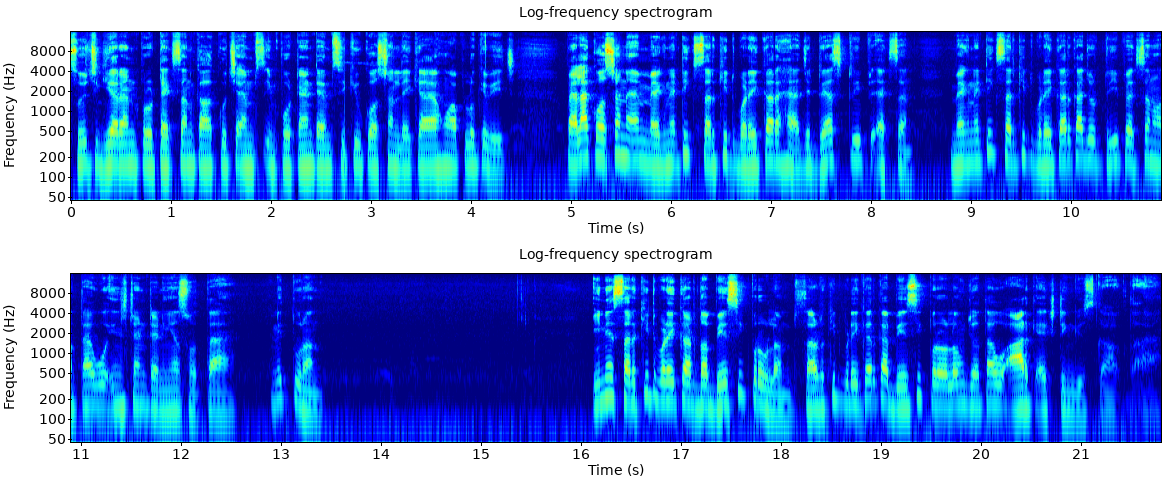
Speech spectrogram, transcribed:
स्विच गियर एंड प्रोटेक्शन का कुछ एम इंपॉर्टेंट एमसीक्यू क्वेश्चन लेके आया हूँ आप लोग के बीच। पहला क्वेश्चन है मैग्नेटिक सर्किट ब्रेकर है जो dress trip action magnetic circuit breaker का जो ट्रिप एक्शन होता है, वो इंस्टेंटेनियस होता है, यानी तुरंत। इन्हें circuit breaker the basic problem circuit breaker का बेसिक प्रॉब्लम जो होता है, वो आर्क एक्सटिंग्विश का होता है।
